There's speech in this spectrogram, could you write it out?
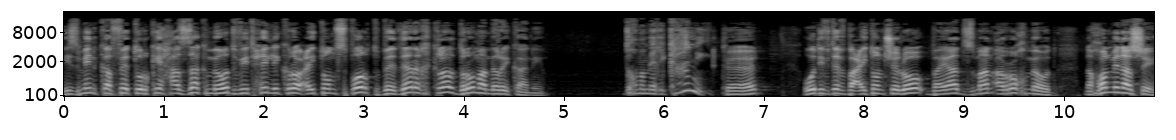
הזמין קפה טורקי חזק מאוד והתחיל לקרוא עיתון ספורט, בדרך כלל דרום אמריקני. דרום אמריקני. כן. הוא דפדף בעיתון שלו ביד זמן ארוך מאוד. נכון, מנשה?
